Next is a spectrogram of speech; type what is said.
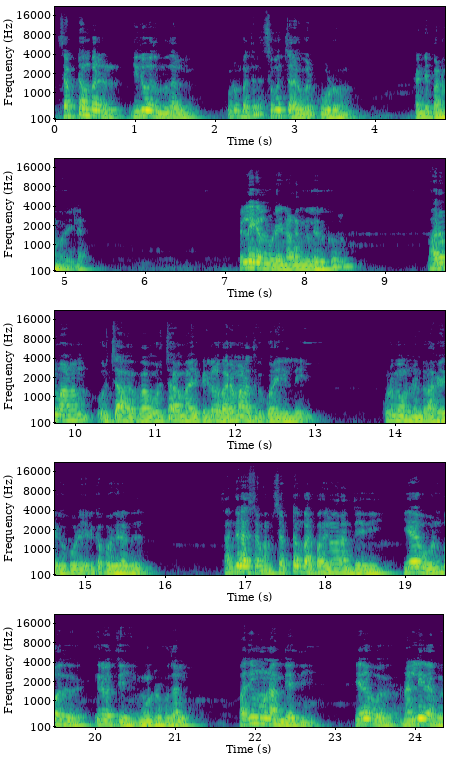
செப்டம்பர் இருபது முதல் குடும்பத்தில் சுபச்செலவுகள் கூடும். கண்டிப்பான முறையில். பிள்ளைகளுடைய நலன்கள் இருக்கும். வருமானம் உற்சாக உற்சாகமாக இருப்பீர்கள். வருமானத்துக்கு குறையில்லை. குடும்பம் நன்றாக இருக்கக்கூடிய இருக்கப் போகிறது. சந்திராஷ்டமம் செப்டம்பர் பதினோராம் தேதி இரவு ஒன்பது இருபத்தி மூன்று முதல் பதிமூணாம் தேதி இரவு நள்ளிரவு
